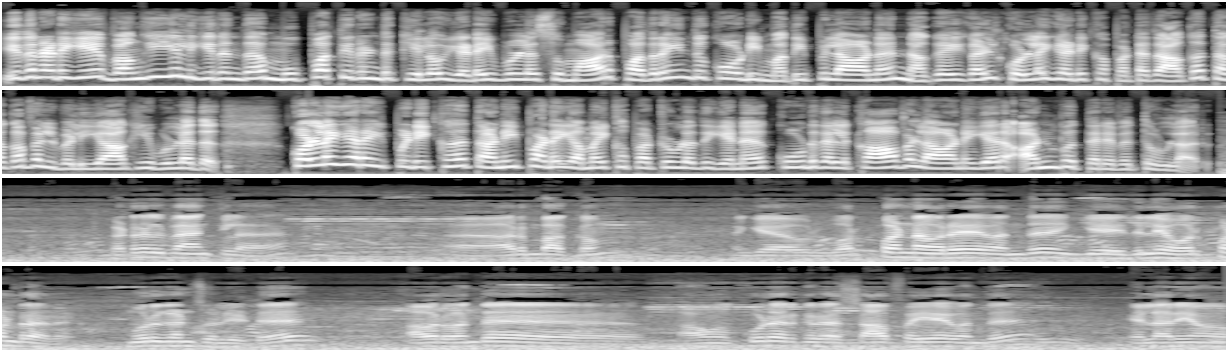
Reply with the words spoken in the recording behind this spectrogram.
இதனிடையே வங்கியில் இருந்த முப்பத்தி இரண்டு கிலோ எடையுள்ள சுமார் சுமார் பதினைந்து கோடி மதிப்பிலான நகைகள் கொள்ளையடிக்கப்பட்டதாக தகவல் வெளியாகியுள்ளது. கொள்ளையரை பிடிக்க தனிப்படை அமைக்கப்பட்டுள்ளது என கூடுதல் காவல் ஆணையர் அன்பு தெரிவித்துள்ளார். பெடரல் பேங்க்கில் அரும்பாக்கம் இங்கே அவர் ஒர்க் பண்ணவரே வந்து இங்கே இதுலேயே ஒர்க் பண்ணுறாரு முருகன் சொல்லிட்டு அவர் வந்து அவங்க கூட இருக்கிற ஸ்டாஃபையே வந்து எல்லாரையும்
